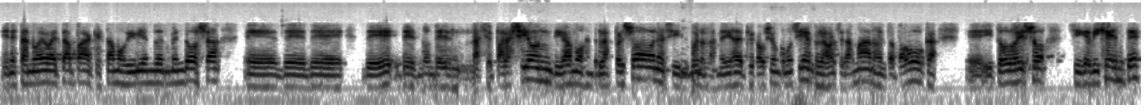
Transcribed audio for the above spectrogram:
en esta nueva etapa que estamos viviendo en Mendoza, eh, de, de, de, donde la separación, digamos, entre las personas y, bueno, las medidas de precaución como siempre, lavarse las manos, el tapaboca eh, y todo eso sigue vigente,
